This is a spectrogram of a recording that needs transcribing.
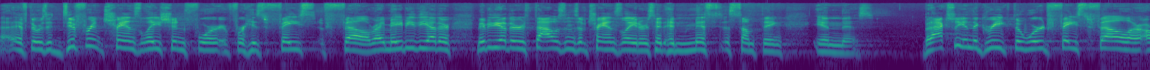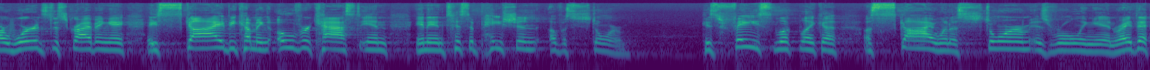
if there was a different translation for, for his face fell, right? Maybe the other, maybe the other thousands of translators had, had missed something in this. But actually, in the Greek, the word face fell are, are words describing a, a sky becoming overcast in, in anticipation of a storm. His face looked like a, a sky when a storm is rolling in, right? That,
